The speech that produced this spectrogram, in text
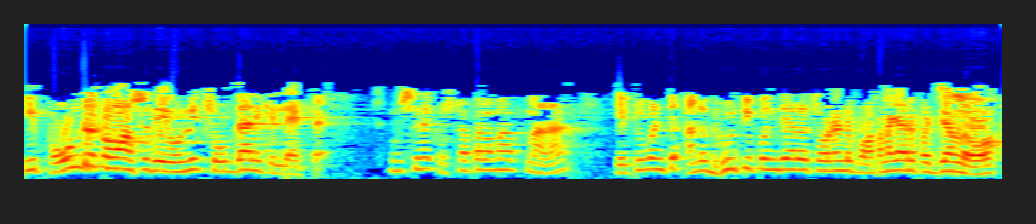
ఈ పౌండ్రక వాసుదేవుణ్ణి చూడ్డానికి వెళ్ళాట చూసిన కృష్ణ పరమాత్మ ఎటువంటి అనుభూతి పొందారో చూడండి పోతనగారి పద్యంలో.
